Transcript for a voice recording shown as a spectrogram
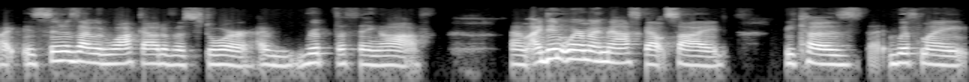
I, as soon as I would walk out of a store, I would rip the thing off. Um, I didn't wear my mask outside because with my,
